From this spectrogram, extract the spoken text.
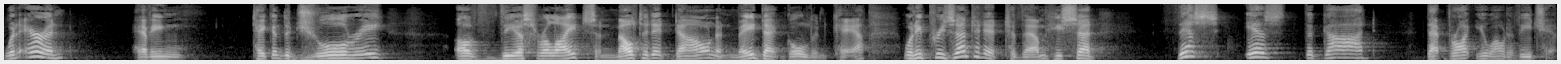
When Aaron, having taken the jewelry of the Israelites and melted it down and made that golden calf, when he presented it to them, he said, This is the God that brought you out of Egypt.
